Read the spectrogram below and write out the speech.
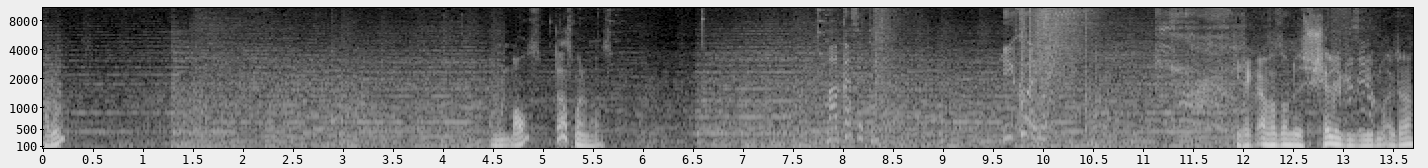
Hallo? Maus? Da ist meine Maus. Direkt einfach so eine Schelle gegeben, Alter.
